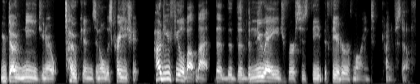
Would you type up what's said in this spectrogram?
you don't need you know tokens and all this crazy shit how do you feel about that the the the, the new age versus the the theater of mind kind of stuff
